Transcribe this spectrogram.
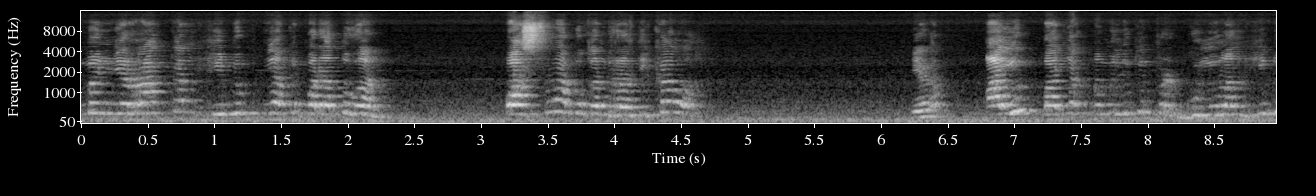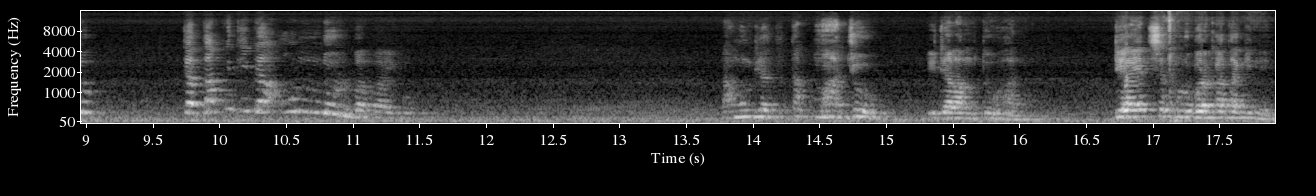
Menyerahkan hidupnya kepada Tuhan. Pasrah bukan berarti kalah Ya kan? Ayub banyak memiliki pergumulan hidup, tetapi tidak undur Bapak Ibu. Namun dia tetap maju di dalam Tuhan. Di ayat 10 berkata gini,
